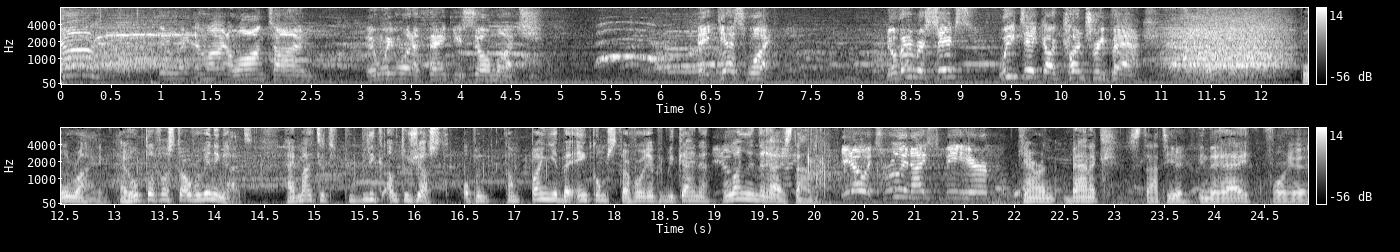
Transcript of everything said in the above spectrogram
huh? Been waiting in line a long time, and we want to thank you so much. Hey, guess what? November 6th, we take our country back. Paul Ryan. Hij roept alvast de overwinning uit. Hij maakt het publiek enthousiast op een campagnebijeenkomst waarvoor republikeinen lang in de rij staan. You know, really nice. Karen Bannock staat hier in de rij voor eh,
